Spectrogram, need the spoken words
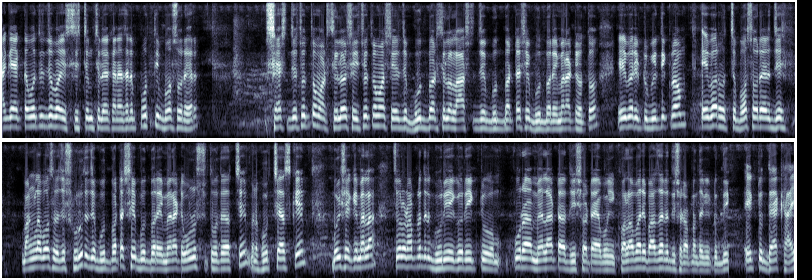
আগে একটা ঐতিহ্যবাহী সিস্টেম ছিল এখানে আসলে প্রতি বছরের শেষ যে চৈত্র মাস ছিল, সেই চৈত্র মাসের যে বুধবার ছিল লাস্ট যে বুধবারটা, সেই বুধবার এই মেলাটি হতো। এইবার একটু ব্যতিক্রম। এবার হচ্ছে বছরের যে বাংলা বছরের যে শুরুতে যে বুধবারটা, সেই বুধবার এই মেলাটি অনুষ্ঠিত হতে যাচ্ছে মানে হচ্ছে আজকে বৈশাখী মেলা। চলুন আপনাদের ঘুরিয়ে ঘুরিয়ে একটু পুরা মেলাটার দৃশ্যটা এবং এই কলাবাড়ি বাজারের দৃশ্যটা আপনাদেরকে একটু একটু দেখাই।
